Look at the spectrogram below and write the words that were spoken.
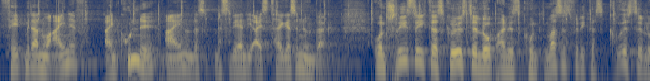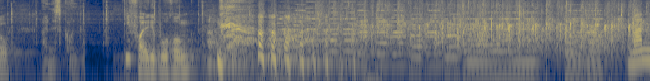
fällt mir da nur eine, ein Kunde ein und das, das wären die Ice Tigers in Nürnberg. Und schließlich das größte Lob eines Kunden. Was ist für dich das größte Lob eines Kunden? Die Folgebuchung. Mann,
